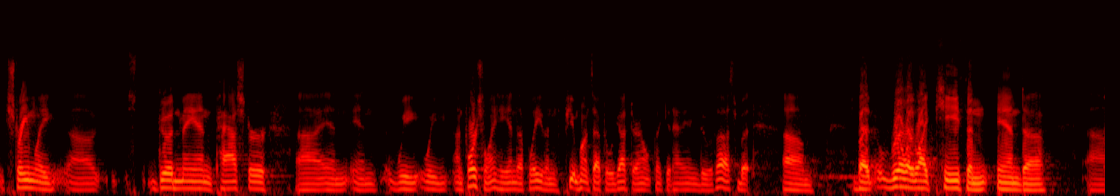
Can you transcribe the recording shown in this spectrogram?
extremely uh, good man, pastor. Uh, and and we, we, unfortunately, he ended up leaving a few months after we got there. I don't think it had anything to do with us, but, um, but really like Keith. And, and uh, um,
